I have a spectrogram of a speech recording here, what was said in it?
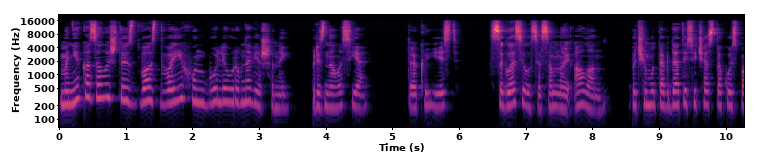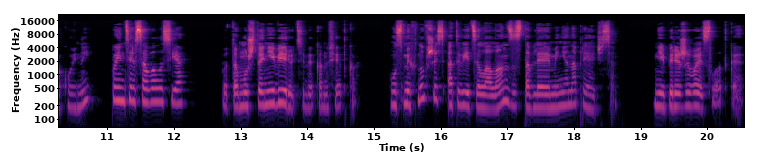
«Мне казалось, что из вас двоих он более уравновешенный», – призналась я. «Так и есть», – согласился со мной Алан. «Почему тогда ты сейчас такой спокойный?» Поинтересовалась я. «Потому что не верю тебе, конфетка». Усмехнувшись, ответил Алан, заставляя меня напрячься. «Не переживай, сладкая.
